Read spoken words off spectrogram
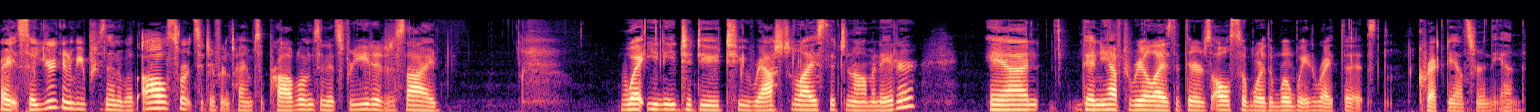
Right, so you're going to be presented with all sorts of different types of problems and it's for you to decide what you need to do to rationalize the denominator. And then you have to realize that there's also more than one way to write the correct answer in the end.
